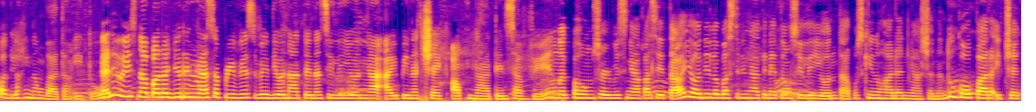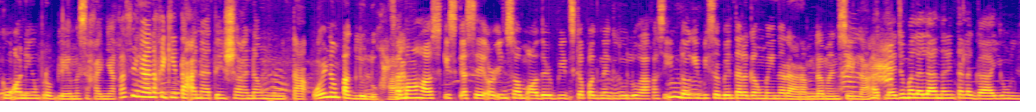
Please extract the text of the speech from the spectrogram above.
paglaki ng batang ito. Anyways, napanood nyo rin nga sa previous video natin na si Leon nga ay pina-check up natin sa vet. Nung nagpa-home service nga kasi tayo, nilabas rin natin itong si Leon tapos kinuhanan nga siya ng dugo para i-check kung ano yung problema sa kanya. Kasi nga nakikitaan natin siya ng muta or ng pagluluha. Sa mga huskies kasi or in some other breeds kapag nagluluha kasi yung dog, ibig sabihin talagang may nararamdaman sila. At medyo malala na rin talaga yung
